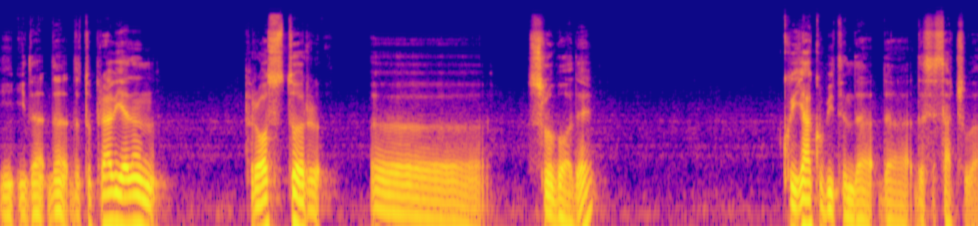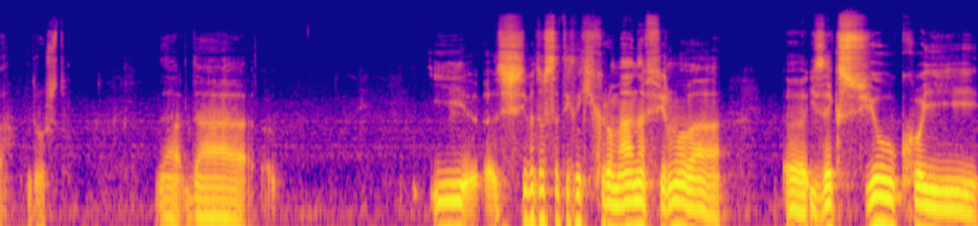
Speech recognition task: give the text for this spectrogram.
I, i da, da, da to pravi jedan prostor e, slobode koji je jako bitan da, da, da se sačuva u društvu. Da, da i ima dosta tih nekih romana, filmova e, iz XU koji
